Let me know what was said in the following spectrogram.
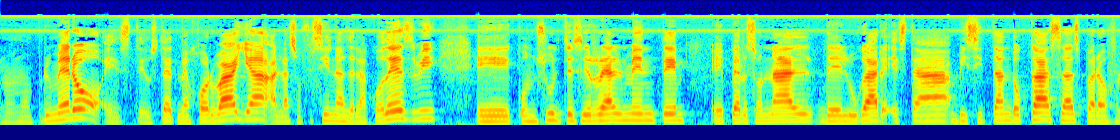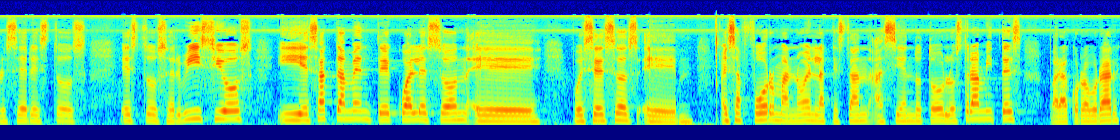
no, no. Primero, este, usted mejor vaya a las oficinas de la CODESBI. Eh, eh, consulte si realmente eh, personal del lugar está visitando casas para ofrecer estos estos servicios y exactamente cuáles son eh, pues esos esa forma no en la que están haciendo todos los trámites para corroborar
